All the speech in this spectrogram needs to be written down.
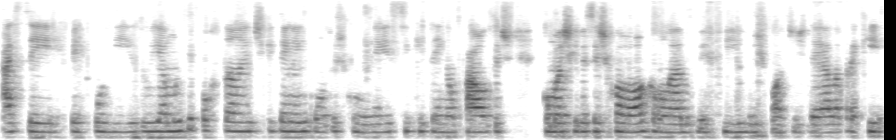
a ser percorrido e é muito importante que tenham encontros como esse, que tenham pautas como as que vocês colocam lá no perfil, nos posts dela, para que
